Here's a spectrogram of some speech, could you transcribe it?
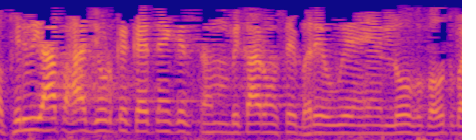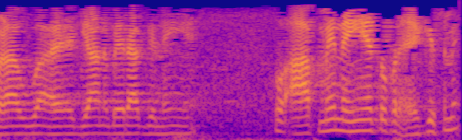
और फिर भी आप हाथ जोड़ के कहते हैं कि हम विकारों से भरे हुए हैं, लोभ बहुत बढ़ा हुआ है, ज्ञान वैराग्य नहीं है। तो आप में नहीं है तो पर है किसमें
